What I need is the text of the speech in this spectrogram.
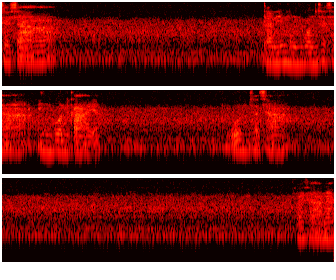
ช้าๆ ตอนนี้หมุนวนช้าๆ หมุนวนกายอะวนช้าๆ ช้าๆ นะ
